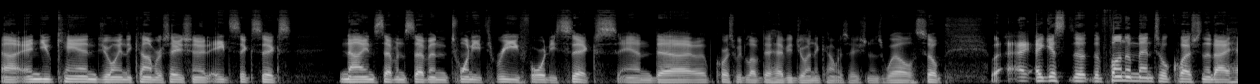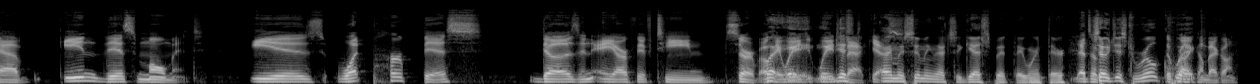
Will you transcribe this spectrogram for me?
uh, and you can join the conversation at 866 977 2346. And uh, of course, we'd love to have you join the conversation as well. So I, I guess the, the fundamental question that I have in this moment is what purpose does an AR 15 serve? Okay, wait, wait, back. Yes. I'm assuming that's a guess, but they weren't there. That's So just real quick, They'll probably come back on.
